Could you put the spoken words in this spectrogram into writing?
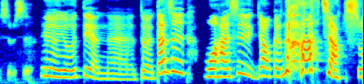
是不是？有有一点呢，对。但是我还是要跟 他讲说，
